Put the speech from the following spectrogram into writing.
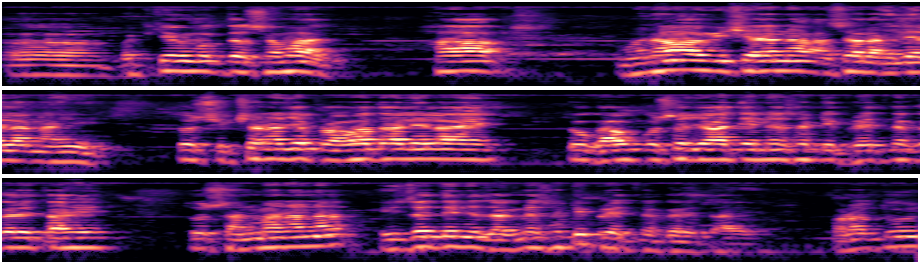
भटके विमुक्त समाज हा म्हणावा विषयानं असा राहिलेला नाही. तो शिक्षणाच्या प्रवाहात आलेला आहे. तो गावकुसाच्या आत येण्यासाठी प्रयत्न करीत आहे. तो सन्मानानं इज्जतीने जगण्यासाठी प्रयत्न करीत आहे. परंतु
